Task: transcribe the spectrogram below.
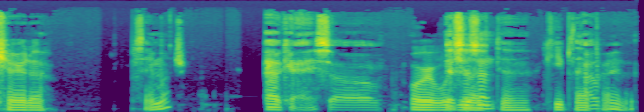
Care to say much, Okay. So or would This you like isn't- to keep that I- private?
